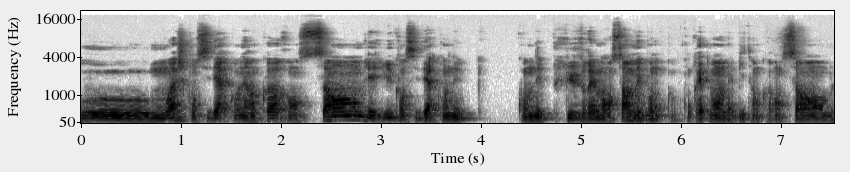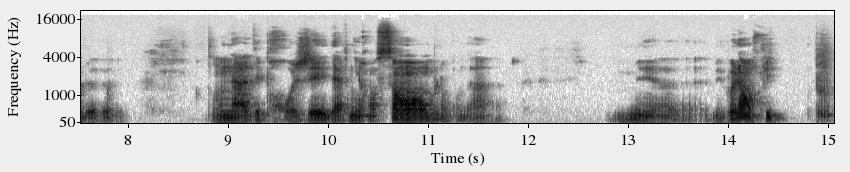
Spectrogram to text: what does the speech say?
où moi, je considère qu'on est encore ensemble, et lui considère qu'on est, qu'on n'est plus vraiment ensemble, mais bon, concrètement, on habite encore ensemble, euh, on a des projets d'avenir ensemble, on a, mais, euh, mais voilà, ensuite, pff,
